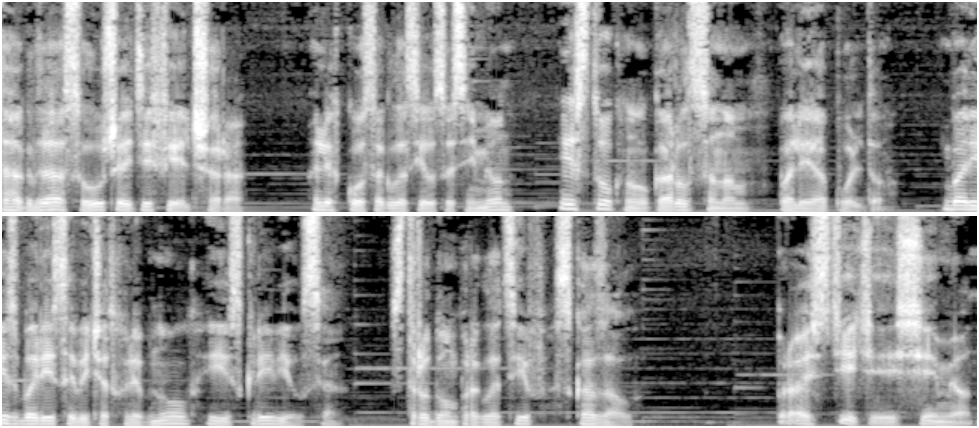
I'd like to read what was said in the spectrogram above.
«Тогда слушайте фельдшера», – легко согласился Семен и стукнул Карлсоном по Леопольду. Борис Борисович отхлебнул и искривился. С трудом проглотив, сказал. «Простите, Семен.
